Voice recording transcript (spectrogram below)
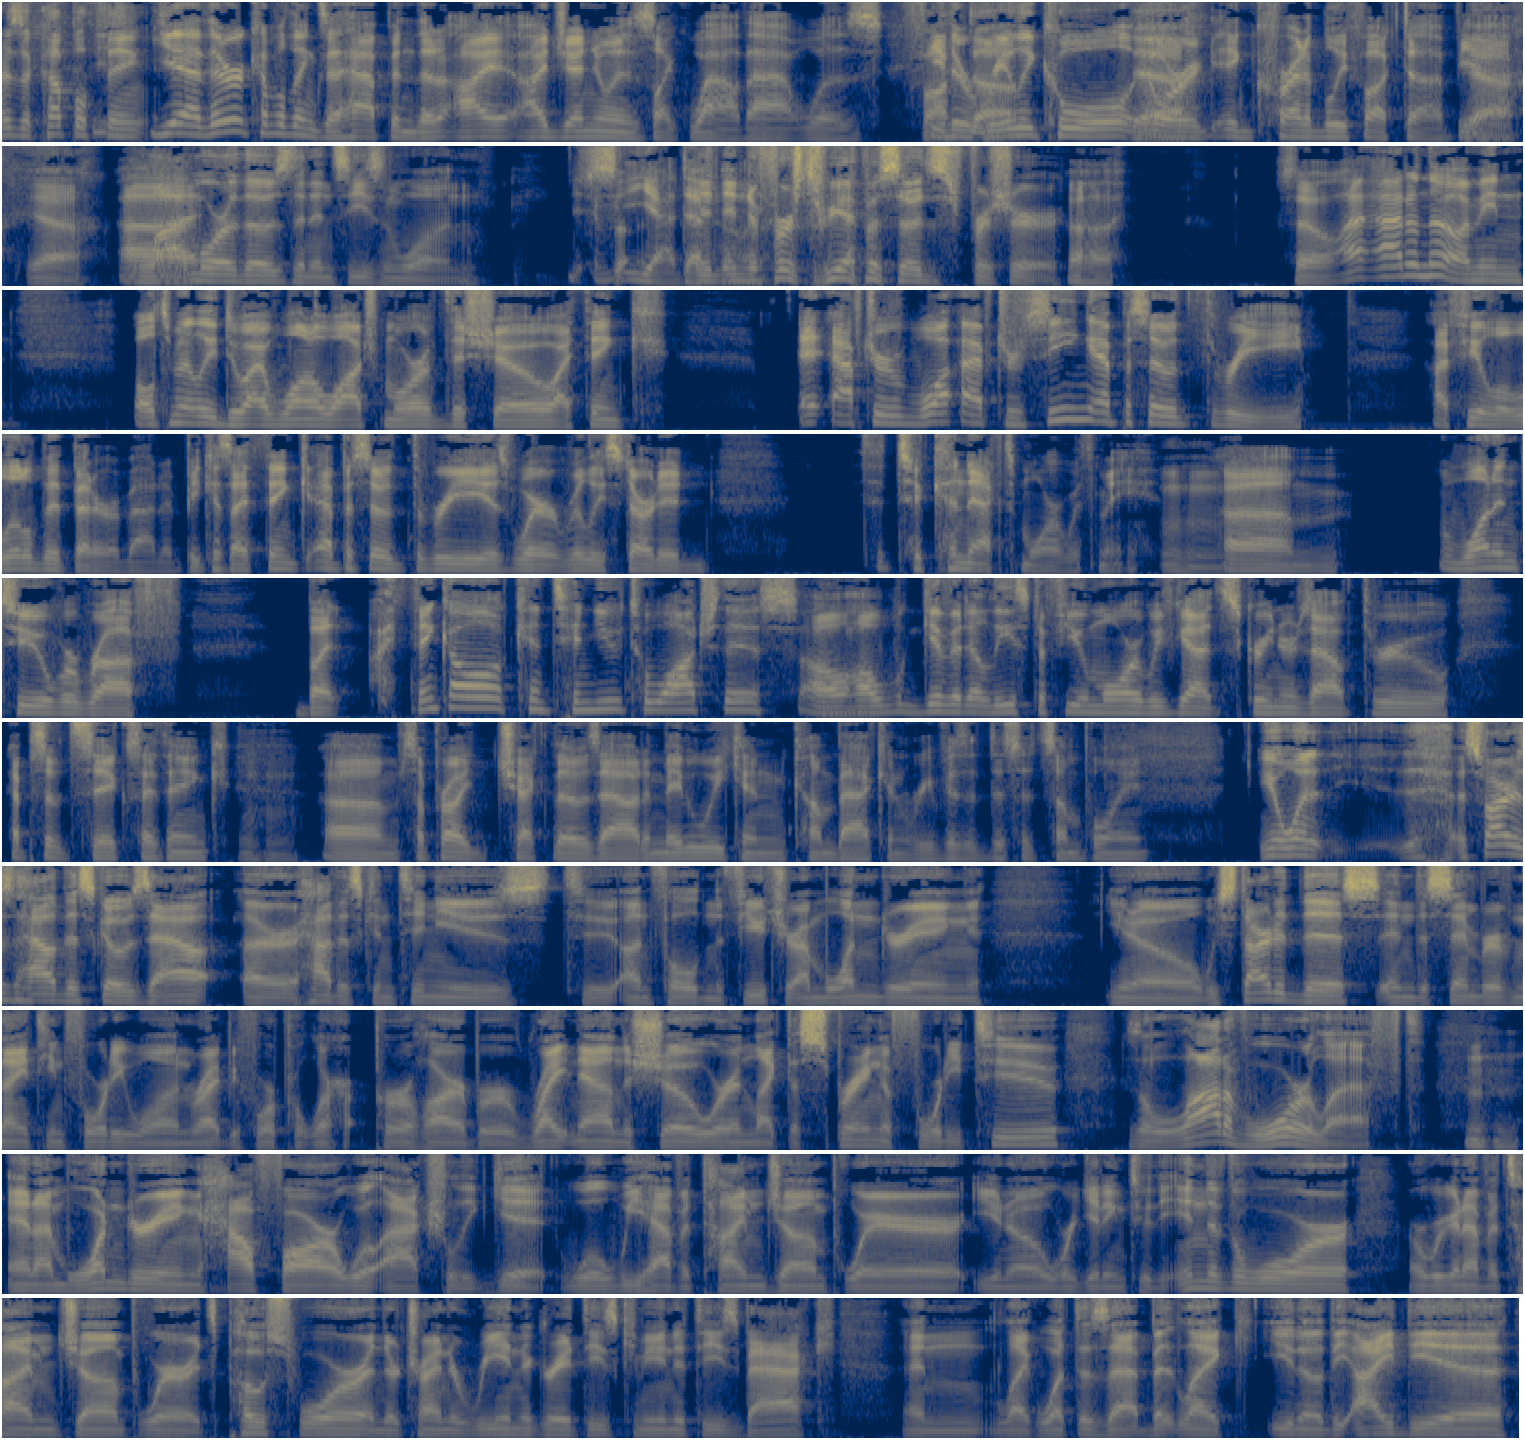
there's a couple things Mm-hmm. Yeah, there are a couple things that happened that I I genuinely was like, wow, that was Fucked either up. really cool Yeah. or incredibly fucked up. yeah Yeah, yeah a lot Uh, more of those than in season one So- yeah, in, definitely. in the first three episodes for sure Uh-huh. So I, I don't know. I mean, ultimately, do I want to watch more of this show? I think after after seeing episode three, I feel a little bit better about it because I think episode three is where it really started to, to connect more with me. Mhm. Um, one and two were rough, but I think I'll continue to watch this. I'll, Mm-hmm. I'll give it at least a few more. We've got screeners out through episode six, I think. Mhm. Um, so I'll probably check those out, and maybe we can come back and revisit this at some point. you know what as far as how this goes out or how this continues to unfold in the future i'm wondering you know we started this in december of 1941 right before pearl harbor right now in the show we're in like the spring of 42 there's a lot of war left mm-hmm. and i'm wondering how far we'll actually get. Will we have a time jump where you know we're getting to the end of the war? Or we're going to have a time jump where it's post-war and they're trying to reintegrate these communities back? And like what does that but like you know the idea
